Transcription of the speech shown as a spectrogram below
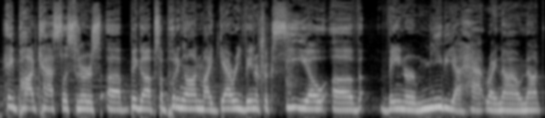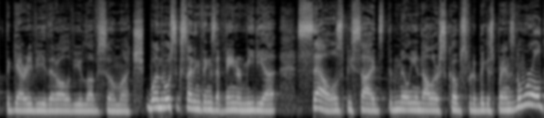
Hey, podcast listeners, uh, big ups. I'm putting on my Gary Vaynerchuk, CEO of Vayner Media hat right now, not the Gary V that all of you love so much. One of the most exciting things that Vayner Media sells, besides the million dollar scopes for the biggest brands in the world,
